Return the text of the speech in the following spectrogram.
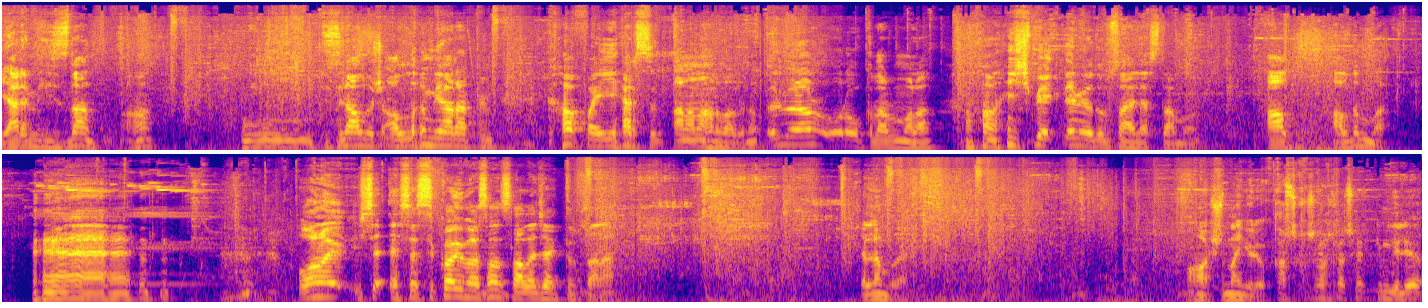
Yer miyiz lan? Aha. Tüsünü almış Allah'ım ya Rabbim. Kafayı yersin ananı arvadını. Ölme lan o, kadar vurma lan. Hiç beklemiyordum Silas'tan bunu. Al. Aldın mı? Onu işte SS'i koymasan salacaktım sana. Gel lan buraya. Aha şundan geliyor. Kaç kaç kaç kaç kim geliyor?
